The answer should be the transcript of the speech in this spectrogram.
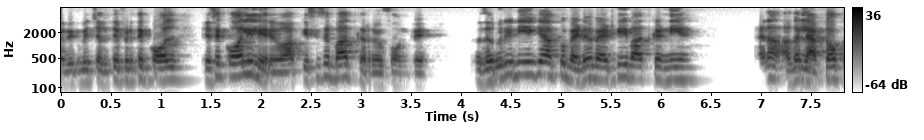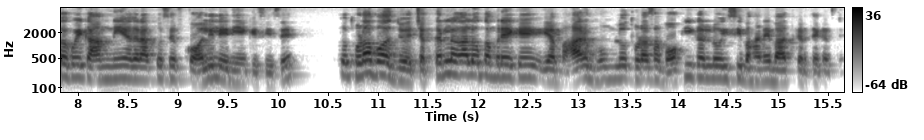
कभी कभी चलते फिरते कॉल जैसे कॉल ही ले रहे हो, आप किसी से बात कर रहे हो फ़ोन पे ज़रूरी नहीं है कि आपको बेड में बैठ के ही बात करनी है है ना? अगर लैपटॉप का कोई काम नहीं है, अगर आपको सिर्फ़ कॉल ही लेनी है किसी से तो थोड़ा बहुत जो है चक्कर लगा लो कमरे के या बाहर घूम लो थोड़ा सा वॉक ही कर लो, इसी बहाने बात करते करते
